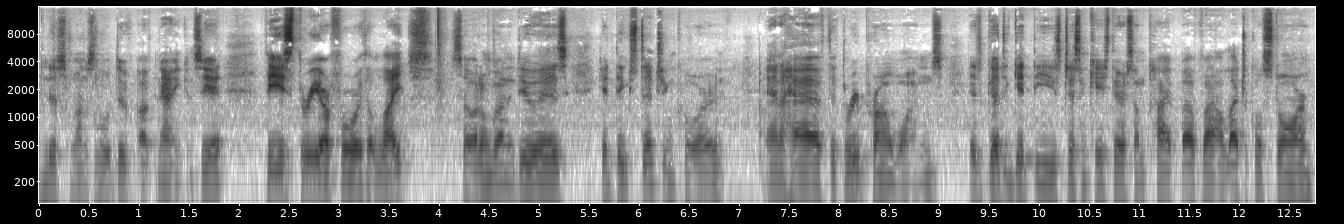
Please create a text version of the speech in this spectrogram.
This one's a little up now you can see it. These three are for the lights. So what I'm going to do is get the extension cord and I have the three prong ones. It's good to get these just in case there's some type of uh, electrical storm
